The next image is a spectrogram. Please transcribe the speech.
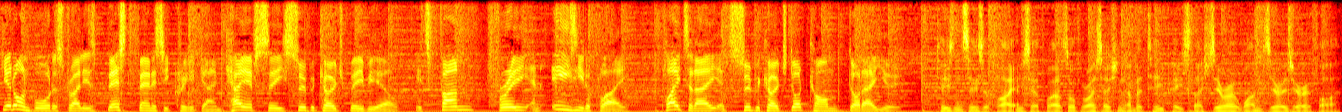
Get on board Australia's best fantasy cricket game, KFC Supercoach BBL. It's fun, free, and easy to play. Play today at supercoach.com.au. T's and C's apply. New South Wales authorisation number TP slash 01005.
